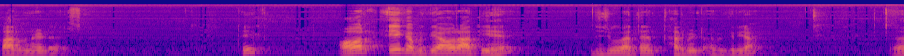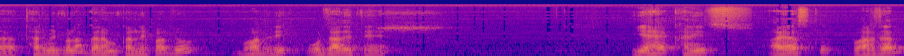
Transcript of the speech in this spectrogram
कार्बोनेट अयस्क। ठीक? और एक अभिक्रिया और आती है, जिसको कहते हैं थर्मिट अभिक्रिया। थर्मिट मतलब गर्म करने पर जो बहुत अधिक ऊर्जा देते हैं। यह है खनिज, अयस्क, वर्जन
